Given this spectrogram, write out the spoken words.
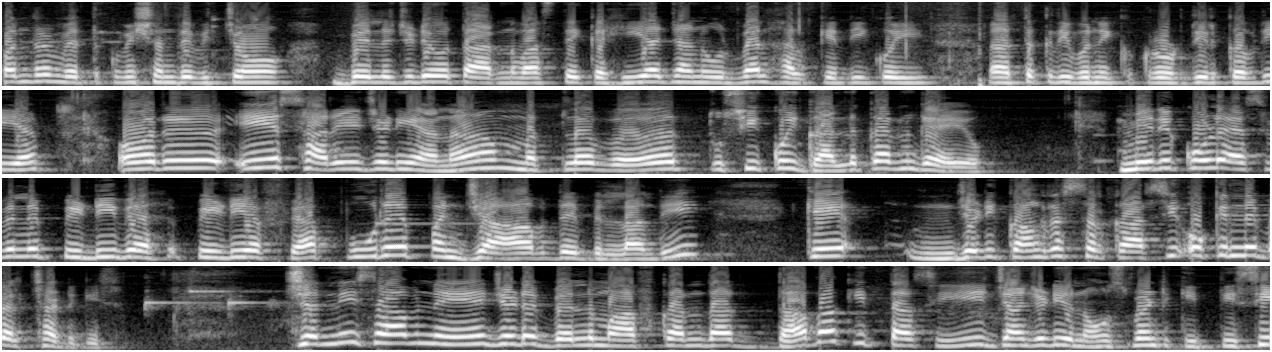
15 ਵਿੱਤ ਕਮਿਸ਼ਨ ਦੇ ਵਿੱਚੋਂ ਬਿੱਲ ਜਿਹੜੇ ਉਤਾਰਨ ਵਾਸਤੇ ਕਹੀ ਆ, ਜਾਂ ਨੂਰਮਹਿਲ ਹਲਕੇ ਦੀ ਕੋਈ ਤਕਰੀਬਨ 1 ਕਰੋੜ ਦੀ ਰਿਕਵਰੀ ਆ। ਔਰ ਇਹ ਸਾਰੇ ਜਿਹੜੀਆਂ ਨਾ, ਮਤਲਬ ਤੁਸੀਂ ਕੋਈ ਗੱਲ ਕਰਨ ਗਏ ਹੋ, ਮੇਰੇ ਕੋਲ ਇਸ ਵੇਲੇ ਪੀਡੀ ਪੀਡੀਐਫ ਆ, ਪੂਰੇ ਪੰਜਾਬ ਦੇ ਬਿੱਲਾਂ ਦੀ, ਕਿ ਜਿਹੜੀ ਕਾਂਗਰਸ ਸਰਕਾਰ ਸੀ, ਉਹ ਕਿੰਨੇ ਬਿੱਲ ਛੱਡ ਗਈ ਚੰਨੀ ਸਾਹਿਬ ਨੇ ਜਿਹੜੇ ਬਿੱਲ ਮਾਫ ਕਰਨ ਦਾ ਦਾਵਾ ਕੀਤਾ ਸੀ ਜਾਂ ਜਿਹੜੀ ਅਨਾਉਂਸਮੈਂਟ ਕੀਤੀ ਸੀ,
